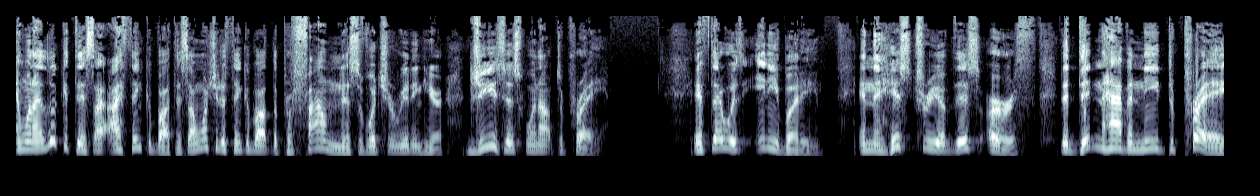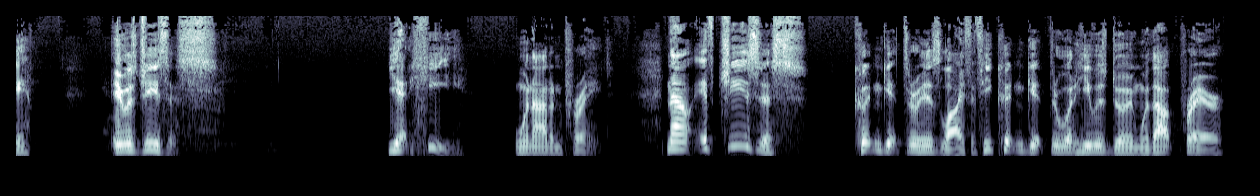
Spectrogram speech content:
And when I look at this, I, I think about this. I want you to think about the profoundness of what you're reading here. Jesus went out to pray. If there was anybody in the history of this earth that didn't have a need to pray, it was Jesus. Yet he went out and prayed. Now, if Jesus couldn't get through his life, if he couldn't get through what he was doing without prayer,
